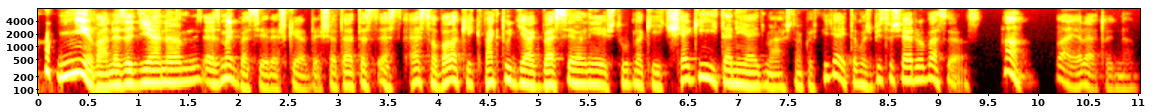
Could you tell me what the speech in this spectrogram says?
Nyilván ez egy ilyen, ez megbeszélés kérdése. Tehát ezt, ezt, ezt, ha valakik meg tudják beszélni, és tudnak így segíteni egymásnak, hogy figyelj, te most biztos erről beszélsz? Ha, várja, lehet, hogy nem.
